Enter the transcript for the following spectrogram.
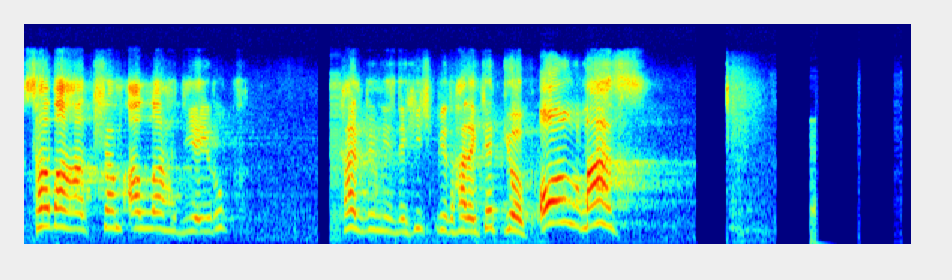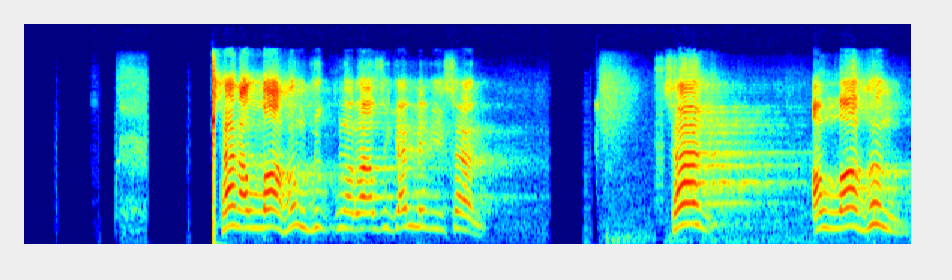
sabah akşam Allah diyoruz. Kalbimizde hiçbir hareket yok. Olmaz. Sen Allah'ın hükmüne razı gelmediysen, sen Allah'ın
